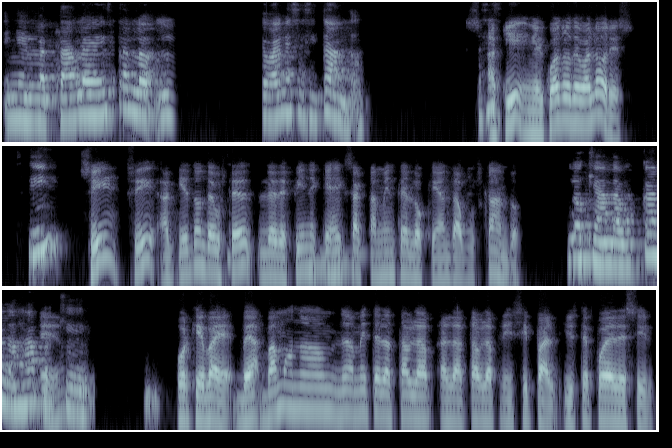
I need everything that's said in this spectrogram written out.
en la tabla esta lo, lo que va necesitando. Aquí en el cuadro de valores. ¿Sí? Sí, sí, aquí es donde usted le define qué es exactamente lo que anda buscando. Lo que anda buscando, ajá, porque Porque vaya, vea- vamos nu- nuevamente a la tabla, a la tabla principal y usted puede decir,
